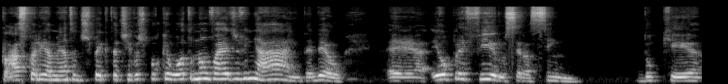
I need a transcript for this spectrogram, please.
clássico alinhamento de expectativas, porque o outro não vai adivinhar, entendeu? É, eu prefiro ser assim do que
